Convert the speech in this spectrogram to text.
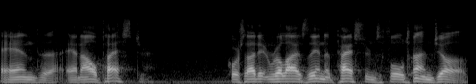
and, uh, and I'll pastor. Of course, I didn't realize then that pastoring's a full time job.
